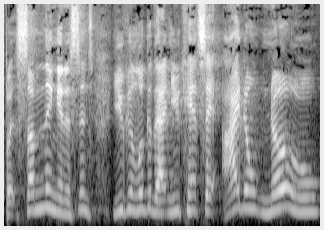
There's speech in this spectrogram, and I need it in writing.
but something in a sense, you can look at that and you can't say, I don't know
